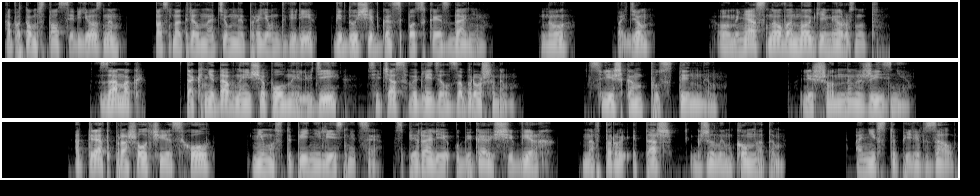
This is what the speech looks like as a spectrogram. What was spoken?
а потом стал серьезным Посмотрел на темный проем двери, ведущий в господское здание. «Ну, пойдем. У меня снова ноги мерзнут». Замок, так недавно еще полный людей, сейчас выглядел заброшенным. Слишком пустынным. Лишенным жизни. Отряд прошел через холл, мимо ступеней лестницы, спиралью убегающей вверх, на второй этаж к жилым комнатам. Они вступили в зал.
